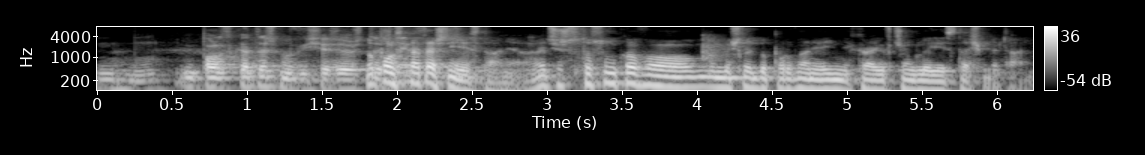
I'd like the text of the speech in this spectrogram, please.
Mhm. Polska też mówi się, że już no też Polska nie też nie jest tania, ale chociaż stosunkowo, myślę, do porównania innych krajów ciągle jesteśmy tani.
